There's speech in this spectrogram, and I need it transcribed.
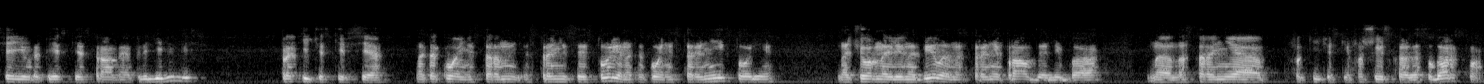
все европейские страны определились, практически все, на какой они стороны, странице истории, на какой они стороне истории, на черной или на белой, на стороне правды, либо на, на стороне фактически фашистского государства.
